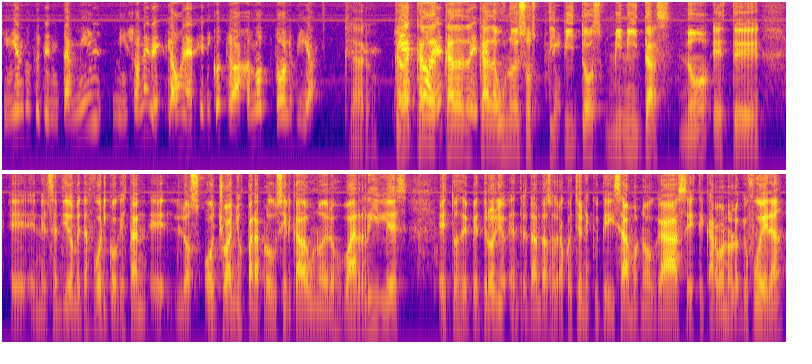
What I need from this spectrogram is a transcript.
570 mil millones de esclavos energéticos trabajando todos los días. Claro. Cada, cada, cada, cada uno de esos tipitos, minitas, ¿no? Este, eh, en el sentido metafórico, que están eh, los ocho años para producir cada uno de los barriles, estos de petróleo, entre tantas otras cuestiones que utilizamos, ¿no? Gas, este, carbono, lo que fuera.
